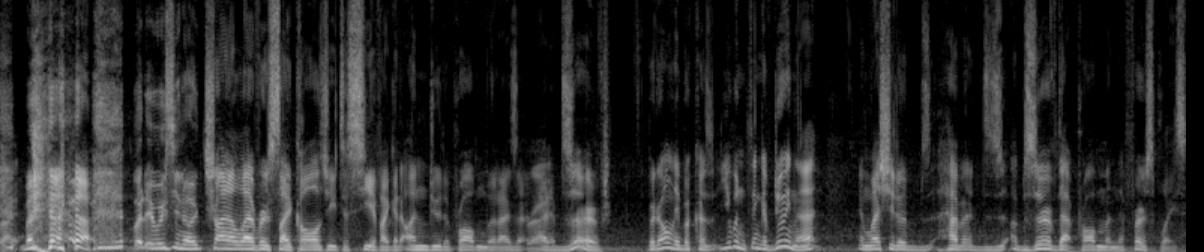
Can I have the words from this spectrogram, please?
Right. But, but it was, you know, trying to leverage psychology to see if I could undo the problem that I Right. I'd observed. But only because you wouldn't think of doing that unless you'd have observed that problem in the first place.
